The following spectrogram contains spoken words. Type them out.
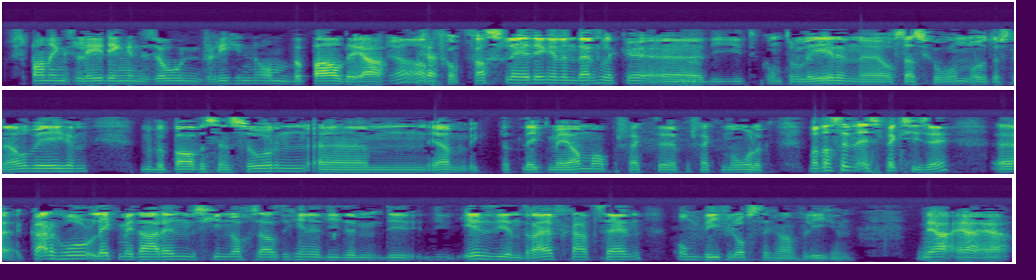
hoogspanningsleidingen zouden vliegen om bepaalde, ja. Ja, of op gasleidingen en dergelijke, ja. die te controleren, of zelfs gewoon autosnelwegen met bepaalde sensoren. Um, ja, ik, dat lijkt mij allemaal perfect, perfect mogelijk. Maar dat zijn inspecties, hè. cargo lijkt mij daarin misschien nog zelfs degene die, de, die, die eerder die een drive gaat zijn om Bivilos te gaan vliegen. Ja, ja, ja.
